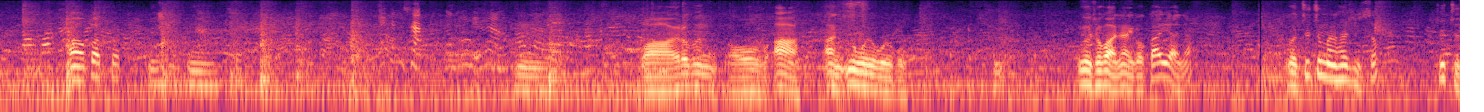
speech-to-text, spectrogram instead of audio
một con quá 어, 끝, 끝. 음, 음. cái canh sạch con có hiểu không 음. 와, 여러분, 어, 아, 아, 요거, 요거, 요거. 이거 저거 아니야? 이거 까이 아니야? 이거 쭈쭈만 할 수 있어? 쭈쭈.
